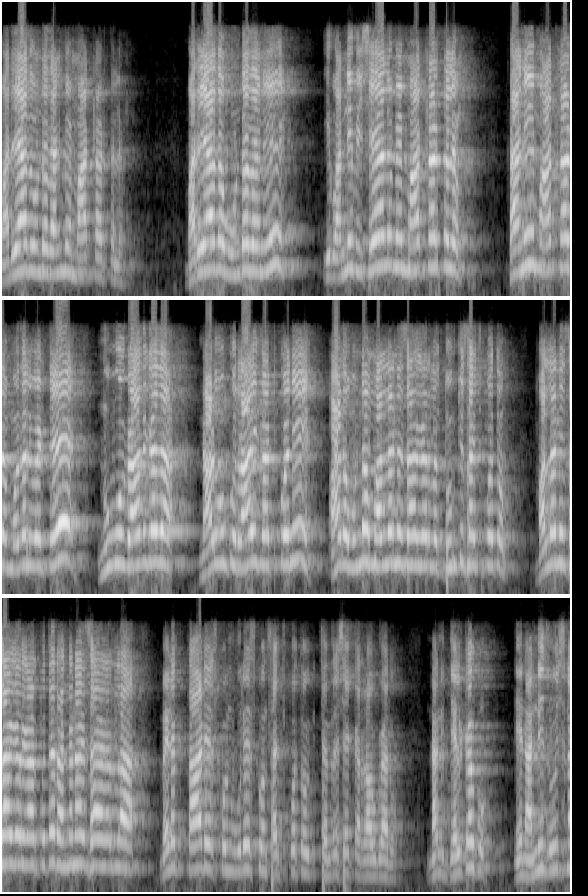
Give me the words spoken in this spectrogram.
మర్యాద ఉండదని మేము మాట్లాడతలేం మర్యాద ఉండదని ఇవన్నీ విషయాలు మేము మాట్లాడతలేం. కానీ మాట్లాడ మొదలు పెడితే నువ్వు కాదు కదా నడువుకు రాయి కట్టుకొని ఆడ ఉన్న మల్లన్న సాగర్లో దుంకి చచ్చిపోతావు. మల్లన్న సాగర్ కాకపోతే రంగనాయ సాగర్లో మెడకు తాడేసుకొని ఊరేసుకొని చచ్చిపోతావు చంద్రశేఖర్ రావు గారు. నన్ను గెలకకు నేను అన్ని చూసిన.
